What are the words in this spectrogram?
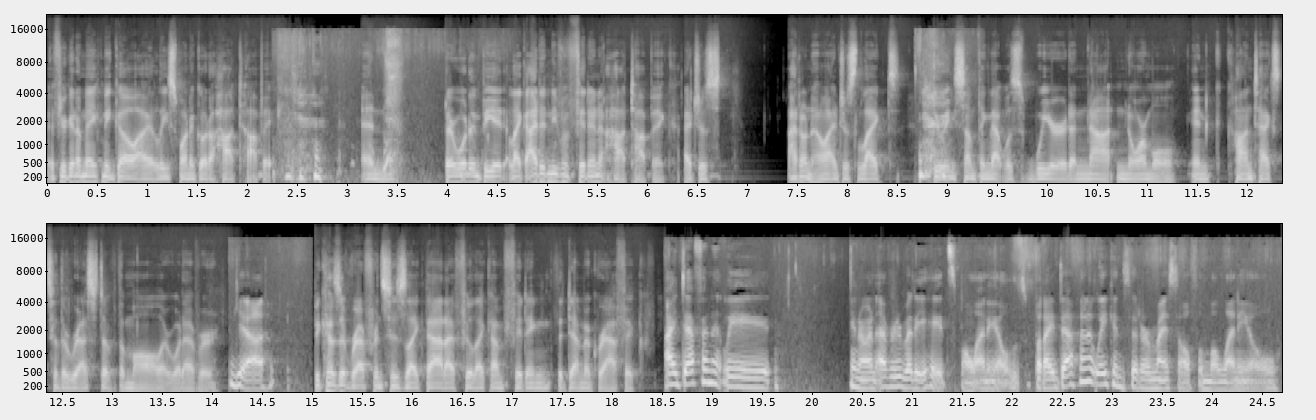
if you're gonna make me go, I at least want to go to Hot Topic. and there wouldn't be it. like I didn't even fit in at Hot Topic. I just I don't know. I just liked doing something that was weird and not normal in context to the rest of the mall or whatever. yeah, Because of references like that, I feel like I'm fitting the demographic. I definitely, you know, and everybody hates millennials, but I definitely consider myself a millennial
